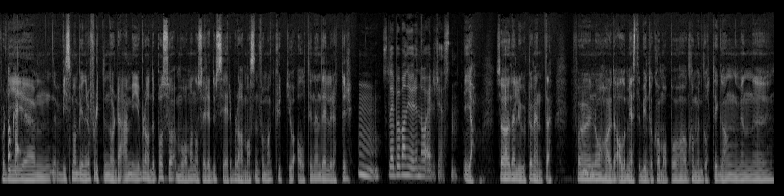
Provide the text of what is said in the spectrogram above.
Fordi okay. um, Hvis man begynner å flytte når det er mye blader på, så må man også redusere bladmassen, for man kutter jo alltid en del røtter. Mm, så det bør man gjøre nå eller til høsten? Ja, så okay. det er lurt å vente. For mm. nå har jo det aller meste begynt å komme opp og kommet godt i gang. men... Uh,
